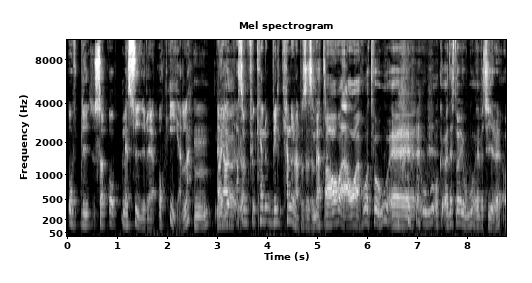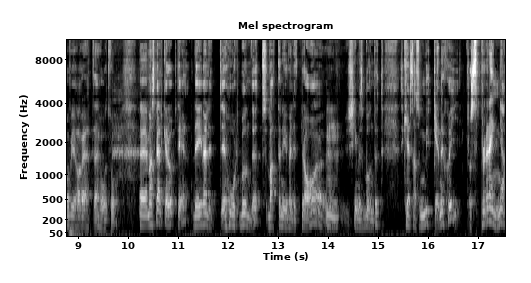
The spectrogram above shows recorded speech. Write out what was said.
och, blir, så, och med syre och el. Man Eller, gör- alltså, för, kan, du, kan du den här processen bättre? Ja, ja H2O. Eh, o och, det står ju O över syre och vi har väte, H2. Eh, man spjälkar upp det. Det är väldigt hårt bundet. Vatten är ju väldigt bra eh, kemiskt bundet. Det krävs alltså mycket energi för att spränga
